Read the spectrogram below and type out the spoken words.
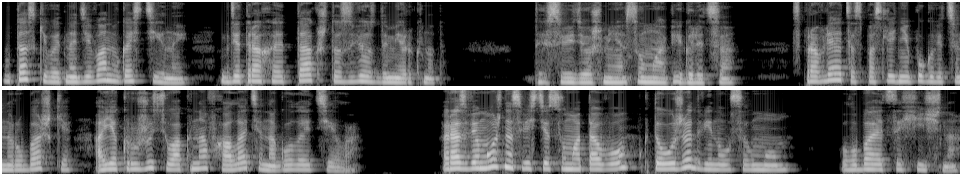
утаскивает на диван в гостиной, где трахает так, что звезды меркнут. «Ты сведешь меня с ума, пигалица!» Справляется с последней пуговицей на рубашке, а я кружусь у окна в халате на голое тело. «Разве можно свести с ума того, кто уже двинулся умом?» Улыбается хищно,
